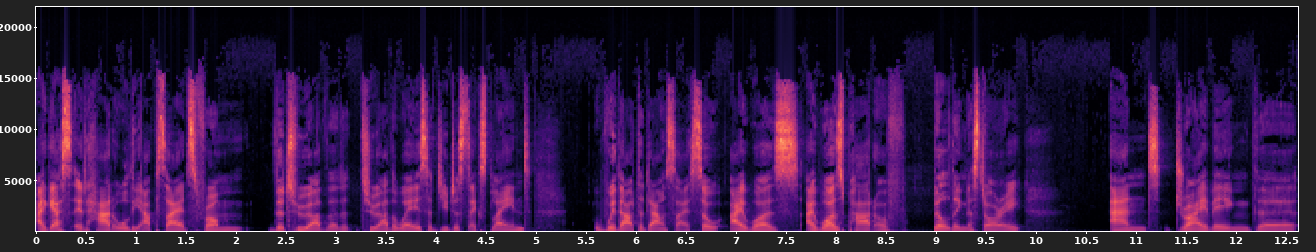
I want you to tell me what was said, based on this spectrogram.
I guess it had all the upsides from the two other two other ways that you just explained without the downside. So I was I was part of building the story and driving the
